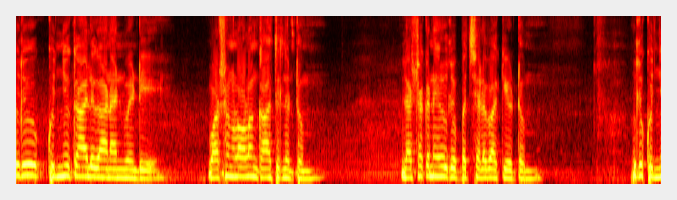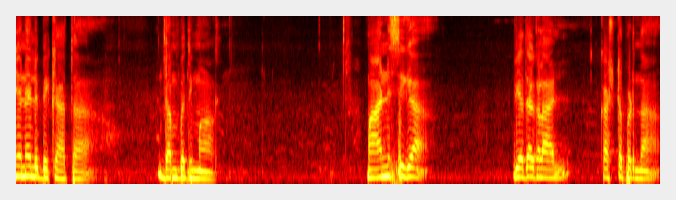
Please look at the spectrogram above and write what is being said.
ഒരു കുഞ്ഞു കാൽ കാണാൻ വേണ്ടി വർഷങ്ങളോളം കാത്തിരുന്നിട്ടും ലക്ഷക്കണക്കിന് രൂപ ചെലവാക്കിയിട്ടും ഒരു കുഞ്ഞിനെ ലഭിക്കാത്ത ദമ്പതിമാർ. മാനസിക വ്യതകളാൽ കഷ്ടപ്പെടുന്ന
